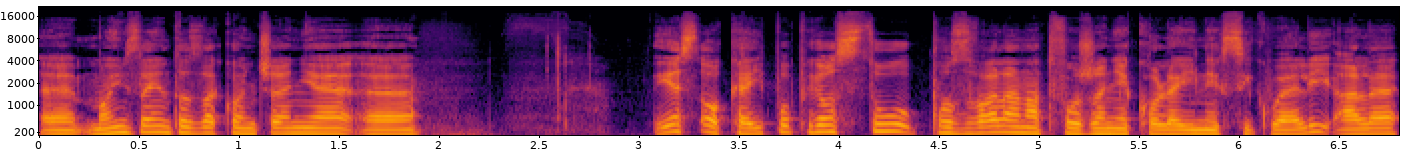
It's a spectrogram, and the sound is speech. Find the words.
E, moim zdaniem to zakończenie jest ok, po prostu pozwala na tworzenie kolejnych sequeli, ale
